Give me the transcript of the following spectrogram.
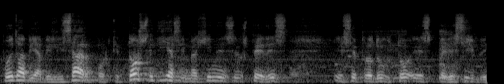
pueda viabilizar, porque 12 días, imagínense ustedes, ese producto es perecible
